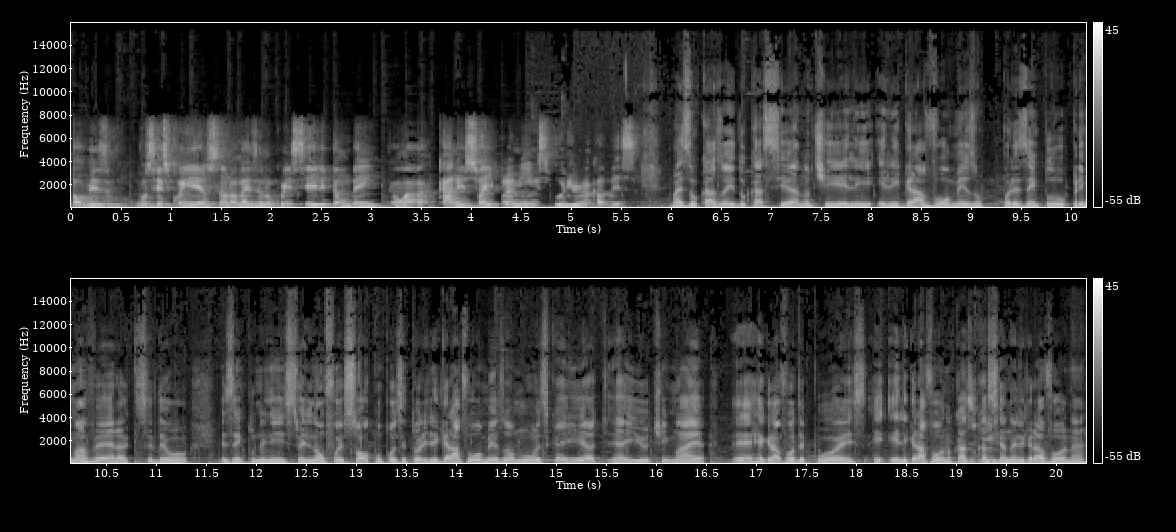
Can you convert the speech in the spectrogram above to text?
talvez vocês conheçam, né, mas eu não conhecia ele tão bem. Então, cara, isso aí pra mim explodiu minha cabeça. Mas no caso aí do Cassiano, Ti, ele, ele gravou mesmo, por exemplo, o Primavera, que você deu exemplo no início. Ele não foi só o compositor, ele gravou mesmo a música e, a- e aí o Tim Maia é, regravou depois. E- ele gravou, no caso o Sim. Cassiano ele gravou, né?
